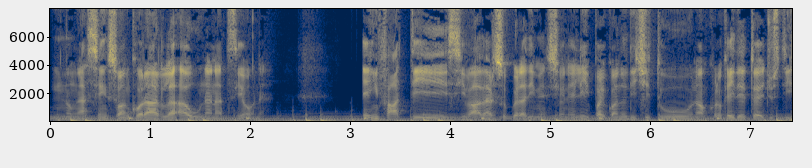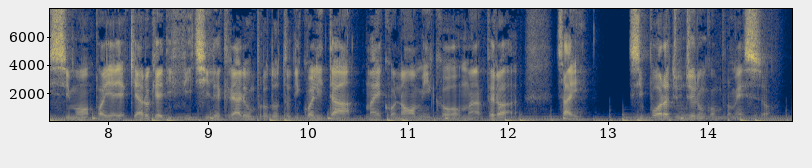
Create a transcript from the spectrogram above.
non ha senso ancorarla a una nazione. E infatti si va verso quella dimensione lì. Poi quando dici tu, no, quello che hai detto è giustissimo, poi è chiaro che è difficile creare un prodotto di qualità, ma economico, ma però, sai, si può raggiungere un compromesso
